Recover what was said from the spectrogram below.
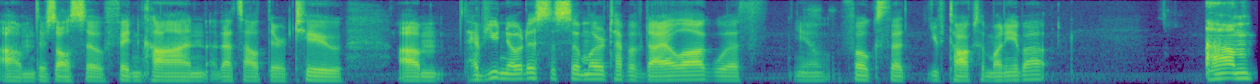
Um, there's also FinCon that's out there too. Um, have you noticed a similar type of dialogue with you know folks that you've talked to money about? Um,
